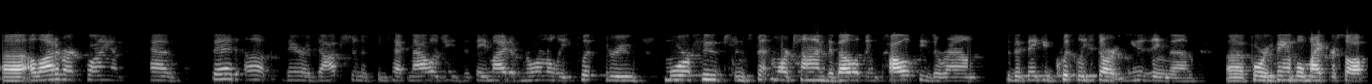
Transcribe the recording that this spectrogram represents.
Uh, a lot of our clients have sped up their adoption of some technologies that they might have normally put through more hoops and spent more time developing policies around so that they could quickly start using them. Uh, for example, Microsoft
